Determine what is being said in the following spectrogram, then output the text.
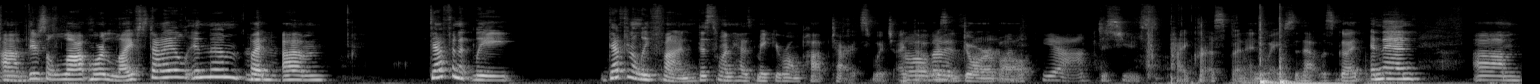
Um, there's a lot more lifestyle in them, but um, definitely, definitely fun. This one has make your own pop tarts, which I thought was Oh, that is adorable fun. Yeah. just use pie crust, but anyway, so that was good. And then Um,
